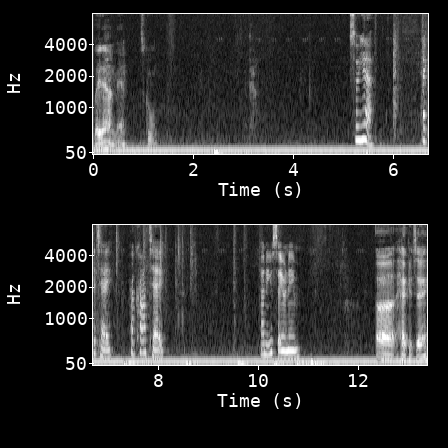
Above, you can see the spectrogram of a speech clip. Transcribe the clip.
Lay down, man. It's cool. So yeah, Hecate, Hecate. How do you say your name? Uh, Hecate.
